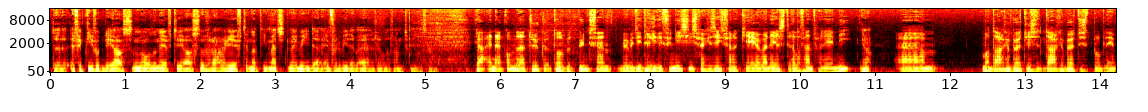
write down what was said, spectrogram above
de, effectief ook de juiste noden heeft, de juiste vragen heeft en dat die matcht met wie dat, voor wie dat wij relevant willen zijn. Ja, en dan komt het natuurlijk tot op het punt van, we hebben die drie definities, waar je zegt van oké, wanneer is het relevant, wanneer niet. Ja. Um, maar daar gebeurt dus, daar gebeurt dus het probleem.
